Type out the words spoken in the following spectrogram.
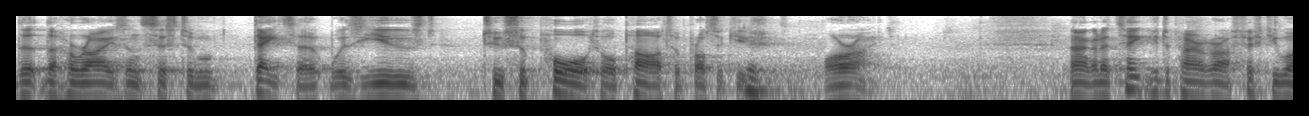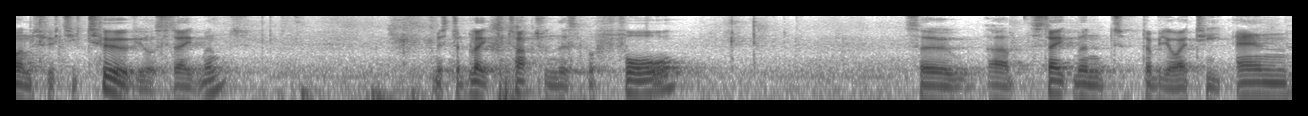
that the Horizon system data was used to support or part of prosecution. All right. Now I'm going to take you to paragraph 51, 52 of your statement. Mr. Blake's touched on this before. So, uh, statement WITN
